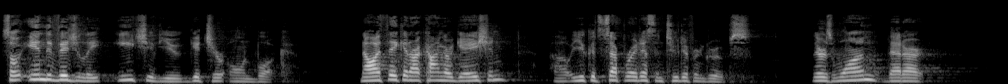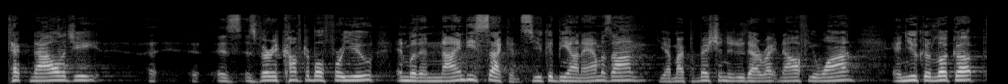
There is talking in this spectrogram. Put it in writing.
So individually, each of you get your own book. Now, I think in our congregation, uh, you could separate us in two different groups. There's one that are technology is, is very comfortable for you, and within 90 seconds, you could be on Amazon. You have my permission to do that right now if you want. And you could look up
